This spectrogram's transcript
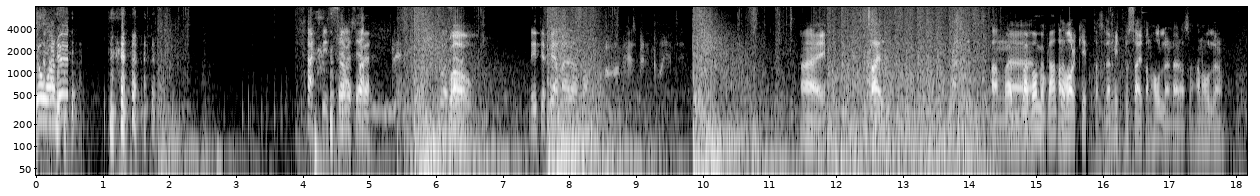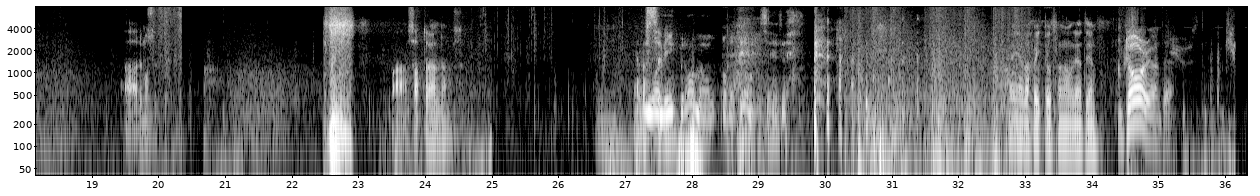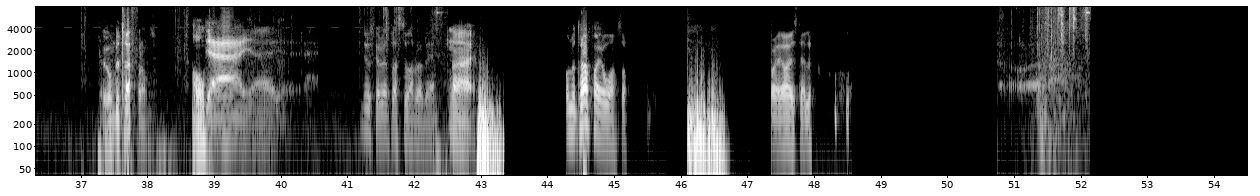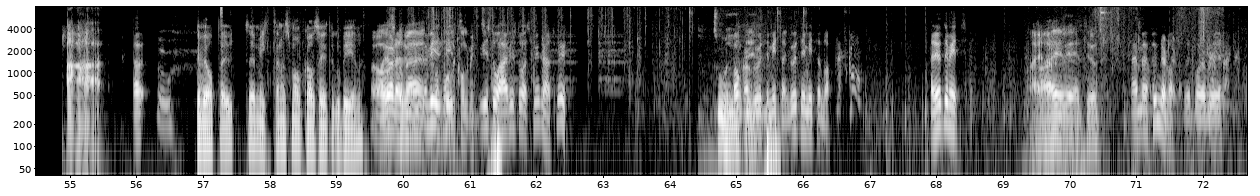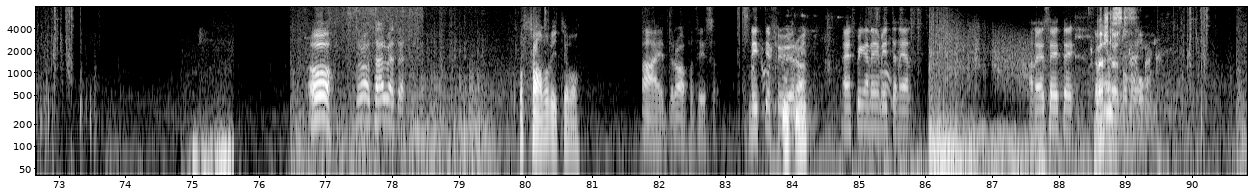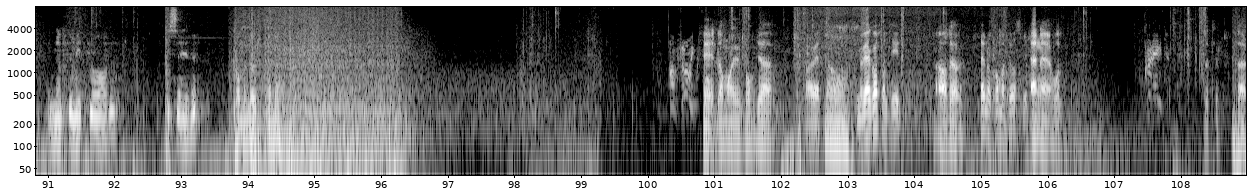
Johan! du. Fan vi. Wow. 95 är det på. Nej. Side. Han, Var- var eh, bomben han, han har kit alltså, den mitt på site, han håller den där alltså. Han håller den. Ja, det måste... Fan, jag satt och höll den alltså. Jävla Johan, det svin. gick bra med OVT på CV. Den jävla skitbuffran använder jag inte igen. Dör ju inte. Om du träffar dem. Ja. Ja, ja, ja. Nu ska du inte vara så Robin. Nej. Om du träffar Johan så. Bara jag istället. Ska vi hoppa ut mitten och smoka av CT och gå B eller? Ja, gör det. De är, Men vi- de vi- koll mitt. Vi står här, vi står här. Smyg här, smyg! Två De kan gå ut i mitten. Gå ut i mitten då. Är ni ute i mitt? Nej, Nej, vi är inte ute. Nej men skynda då. Det börjar bli... Åh! Dra åt helvete! Vad fan vad vit jag var. Nej, dra. Ut i 94. mitt. En springer ner i mitten igen. Han är CT. Det värsta är att de har bomb. De är uppe i mitt med AW. Det säger vi. Kommer mörka med. Eh, De har ju bombjävel. Ja, jag vet. Ja. Men vi har gott om tid. Ja, det har vi. Sen de kommer till oss lite. En är hål. Eller typ där.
